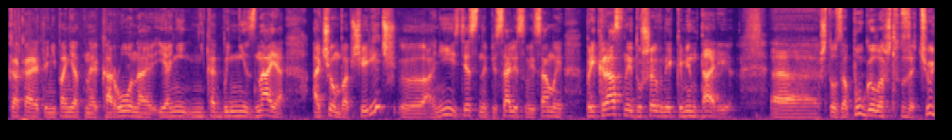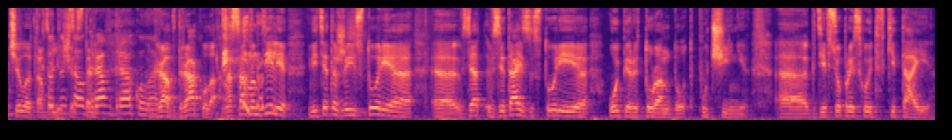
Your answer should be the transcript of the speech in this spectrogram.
какая-то непонятная корона, и они, не, как бы не зная, о чем вообще речь, э, они, естественно, писали свои самые прекрасные душевные комментарии, э, что за пугало, что за чучело там Кто-то или еще написал Граф Дракула. Граф Дракула. А на самом деле, ведь это же история, э, взят, взята из истории оперы Турандот Пучини, э, где все происходит в Китае.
